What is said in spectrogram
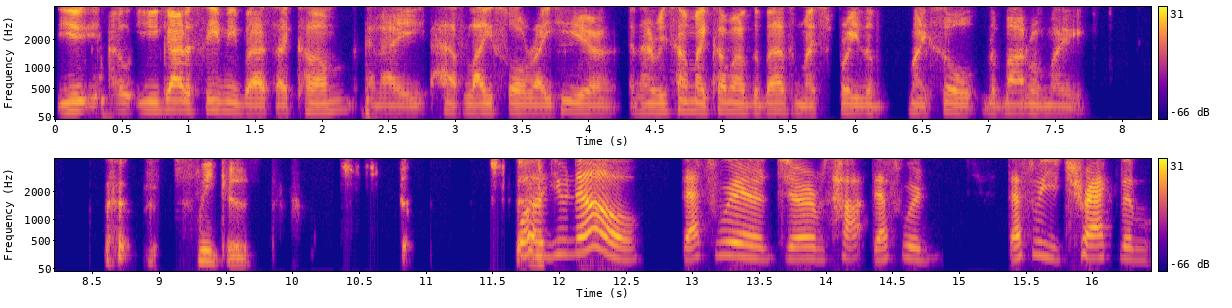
You you got to see me best. I come and I have Lysol right here, and every time I come out of the bathroom, I spray the my sole the bottom of my sneakers. Well, you know, that's where germs hot. That's where that's where you track them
